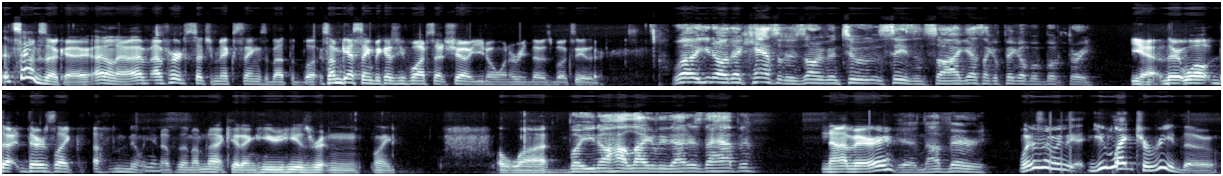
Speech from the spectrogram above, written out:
It sounds okay. I don't know. I've I've heard such mixed things about the books. I'm guessing because you've watched that show, you don't want to read those books either. Well, you know they canceled it. It's only been two seasons, so I guess I could pick up a book three. Yeah, there. Well, th- there's like a million of them. I'm not kidding. He he has written like a lot. But you know how likely that is to happen? Not very. Yeah, not very. What is it with you? You like to read though.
